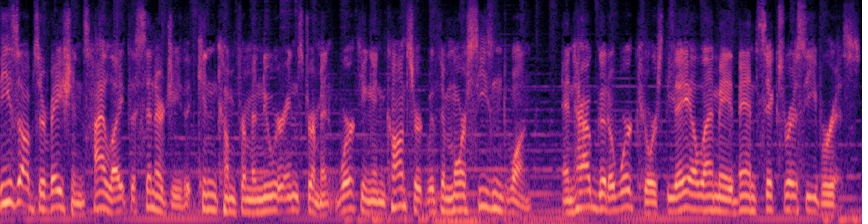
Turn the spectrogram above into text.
These observations highlight the synergy that can come from a newer instrument working in concert with a more seasoned one, and how good a workhorse the ALMA Band 6 receiver is.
